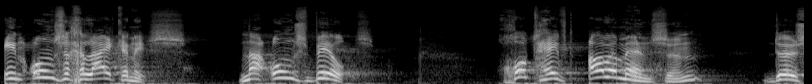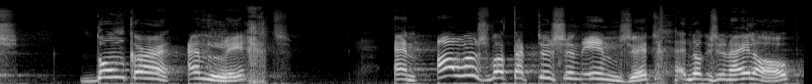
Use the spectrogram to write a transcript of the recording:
in onze gelijkenis, naar ons beeld. God heeft alle mensen, dus donker en licht, en alles wat daartussenin zit, en dat is een hele hoop,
